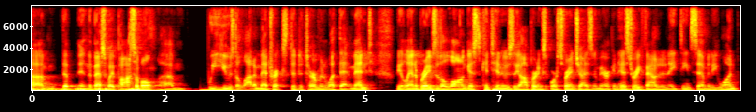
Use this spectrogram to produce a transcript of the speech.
um, the, in the best way possible. Um, we used a lot of metrics to determine what that meant. The Atlanta Braves are the longest continuously operating sports franchise in American history, founded in 1871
